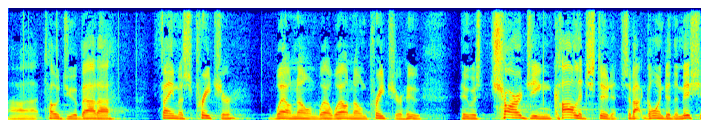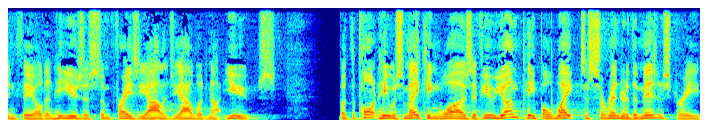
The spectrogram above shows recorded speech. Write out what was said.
I told you about a famous preacher, well known, well, well known preacher who, who was charging college students about going to the mission field, and he uses some phraseology I would not use. But the point he was making was if you young people wait to surrender to the ministry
